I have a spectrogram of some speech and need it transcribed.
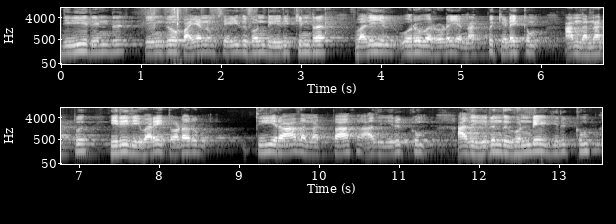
திடீரென்று எங்கோ பயணம் செய்து கொண்டு இருக்கின்ற வழியில் ஒருவருடைய நட்பு கிடைக்கும். அந்த நட்பு இறுதி வரை தொடரும். தீராத நட்பாக அது இருக்கும். அது இருந்து கொண்டே இருக்கும்.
